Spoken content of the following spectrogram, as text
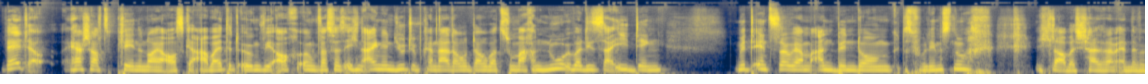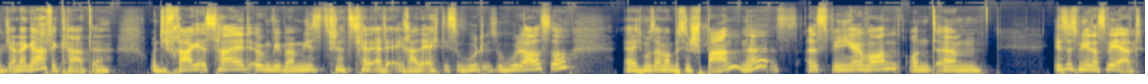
Weltherrschaftspläne neu ausgearbeitet. Irgendwie auch irgendwas, weiß ich, einen eigenen YouTube-Kanal darüber zu machen, nur über dieses AI-Ding mit Instagram-Anbindung. Das Problem ist nur, ich glaube, es scheitert am Ende wirklich an der Grafikkarte. Und die Frage ist halt, irgendwie bei mir sieht es finanziell gerade echt nicht so gut, so gut aus. So. Äh, ich muss einfach ein bisschen sparen, ne? Es ist alles weniger geworden. Und ähm, ist es mir das wert,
